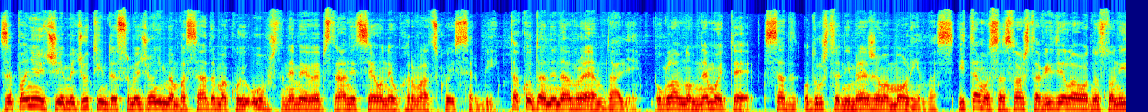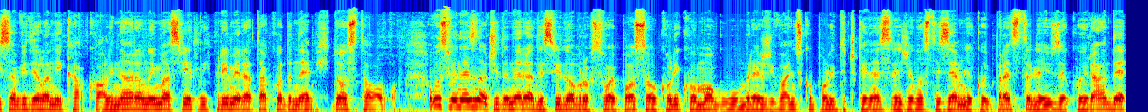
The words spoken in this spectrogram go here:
Zapanjujuće je međutim da su među onim ambasadama koji uopšte nemaju web stranice one u Hrvatskoj i Srbiji. Tako da ne navrajam dalje. Uglavnom nemojte sad o društvenim mrežama molim vas. I tamo sam svašta vidjela, odnosno nisam vidjela nikako, ali naravno ima svjetlih primjera tako da ne bih. Dosta ovo. Ovo sve ne znači da ne rade svi dobro svoj posao koliko mogu u mreži vanjsko-političke nesređenosti zemlje koji predstavljaju za koji rade,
